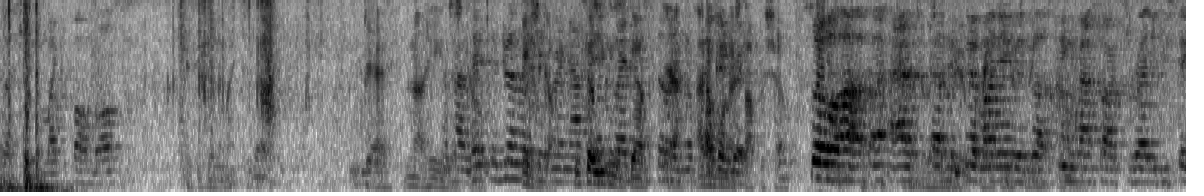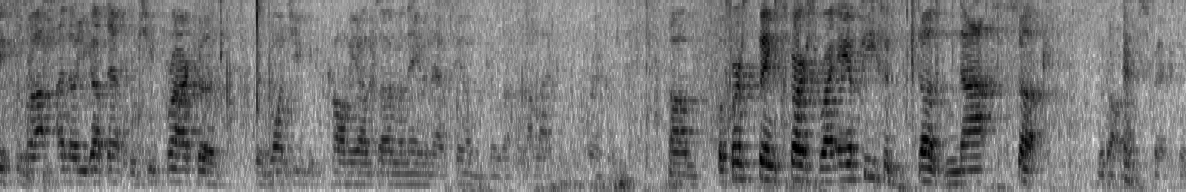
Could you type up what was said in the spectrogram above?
Let's get the microphone, boss. Yeah, no, he Uh, just. They're they're doing a little bit right now. You say you can just go. Yeah, I don't Okay, want to great. stop the show. So, uh, as, as I said, my name is uh, Senior Master Sergeant Surratt. If you say Surratt, I know you got that from Chief Pryor, because one chief that can call me outside my name, and that's him, because I I like him. Um, But first things first, right, AFP does not suck, with all respect, sir.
